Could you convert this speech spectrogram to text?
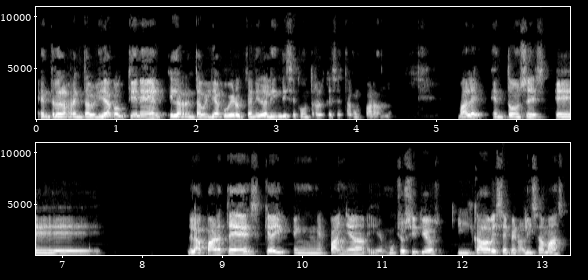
entre la rentabilidad que obtiene él y la rentabilidad que hubiera obtenido el índice contra el que se está comparando. ¿Vale? Entonces, eh, la parte es que hay en España y en muchos sitios, y cada vez se penaliza más,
